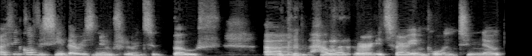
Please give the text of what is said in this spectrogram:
I think obviously there is an influence of both. Um, Okay. However, it's very important to note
